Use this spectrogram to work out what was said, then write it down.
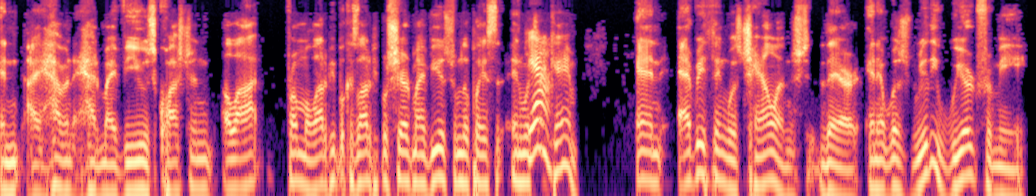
and I haven't had my views questioned a lot from a lot of people because a lot of people shared my views from the place in which Yeah. I came, and everything was challenged there. And it was really weird for me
